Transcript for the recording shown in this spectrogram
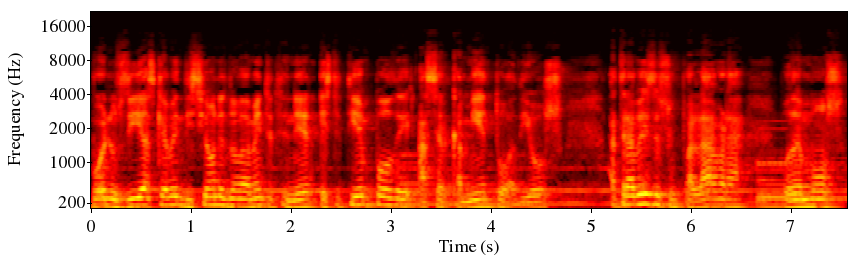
Buenos días, qué bendiciones nuevamente tener este tiempo de acercamiento a Dios. A través de su palabra podemos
